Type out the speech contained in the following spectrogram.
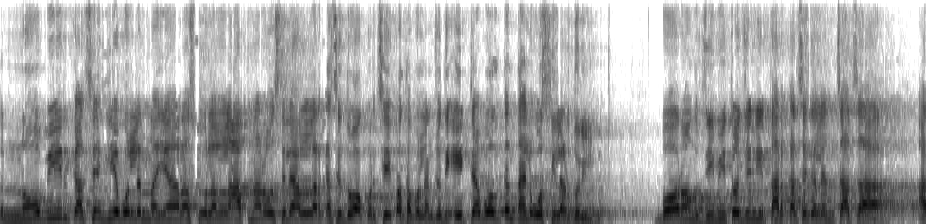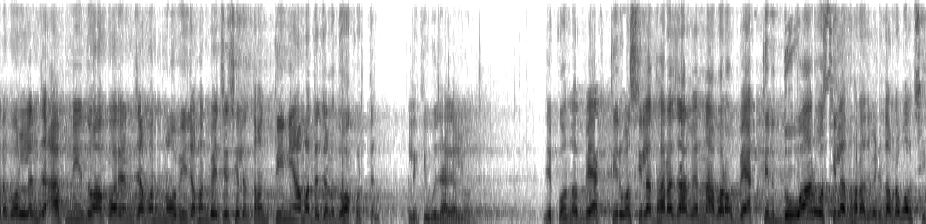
তো নবীর কাছে গিয়ে বললেন না, ইয়া রাসুল আল্লাহ আপনার ওসিলে আল্লাহর কাছে দোয়া করছে, এই কথা বললেন। যদি এইটা বলতেন, তাহলে ওসিলার দলিল হতো। বরং জীবিত যিনি, তার কাছে গেলেন চাচা আর বললেন যে, আপনি দোয়া করেন। যেমন নবী যখন বেঁচে ছিলেন, তখন তিনি আমাদের জন্য দোয়া করতেন। তাহলে কি বোঝা গেল? যে কোনো ব্যক্তির ওসিলা ধরা যাবে না, বরং ব্যক্তির দুয়ার ওসিলা ধরা যাবে। এটা তো আমরা বলছি।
